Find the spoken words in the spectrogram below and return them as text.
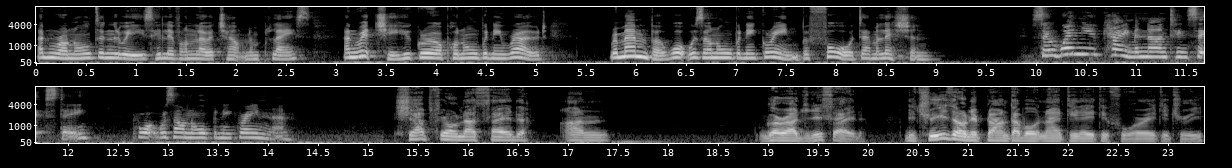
and Ronald and Louise, who live on Lower Cheltenham Place, and Richie, who grew up on Albany Road, remember what was on Albany Green before demolition. So when you came in 1960, what was on Albany Green then? Shops on that side and garage this side. The trees only planted about 1984, 83.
